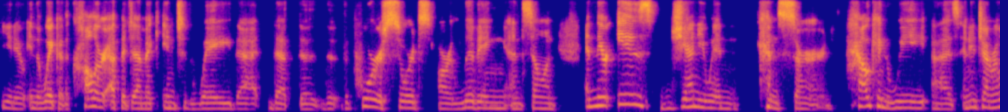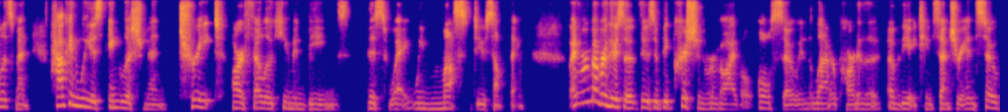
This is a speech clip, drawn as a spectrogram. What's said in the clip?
you know in the wake of the cholera epidemic into the way that that the, the the poorer sorts are living and so on. And there is genuine concern. How can we, as, and in general, it's men, how can we as Englishmen treat our fellow human beings this way? We must do something. And remember, there's a there's a big Christian revival also in the latter part of the of the 18th century, and so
